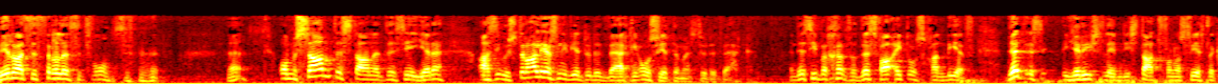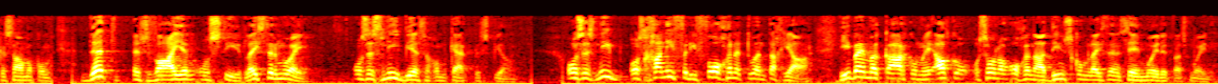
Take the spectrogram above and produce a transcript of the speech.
weer wat sy thrill is het vir ons. om saam te staan en te sê, jyre, as die Australiërs nie weet hoe dit werk nie, ons weet tenminste hoe dit werk. En dis die beginsel, dis waaruit ons gaan leef. Dit is Jerusalem, die stad van ons feestelike samenkomst. Dit is waarin ons stuur. Luister mooi, ons is nie bezig om kerk te speel. Ons is nie, ons gaan nie vir die volgende 20 jaar hier by mekaar kom en elke sondagochtend na dienst kom luister en sê, mooi, dit was mooi nie.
